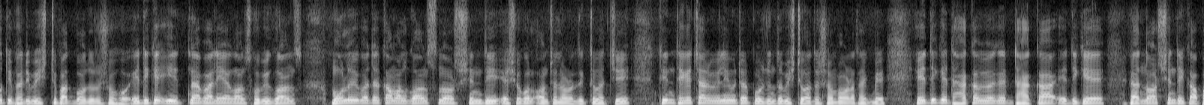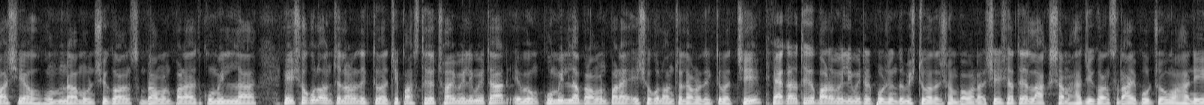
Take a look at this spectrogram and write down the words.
অতি ভারী বৃষ্টিপাত বজ্রসহ। এদিকে ইতনা, বালিয়াগঞ্জ, হবিগঞ্জ, মৌলভীবাজার, কামালগঞ্জ, নরসিংদী এ সকল অঞ্চলে আমরা দেখতে পাচ্ছি, তিন থেকে চার মিলিমিটার পর্যন্ত বৃষ্টিপাতের সম্ভাবনা থাকবে। এদিকে ঢাকা বিভাগের ঢাকা, এদিকে নরসিংদী, কাপাসিয়া, হোমনা, মুন্সীগঞ্জ, ব্রাহ্মণপাড়া, কুমিল্লা এই সকল অঞ্চলে আমরা দেখতে পাচ্ছি পাঁচ থেকে ছয় মিলিমিটার এবং কুমিল্লা, ব্রাহ্মণপাড়া এই সকল অঞ্চলে আমরা দেখতে পাচ্ছি এগারো থেকে বারো মিলিমিটার পর্যন্ত বৃষ্টিপাতের সম্ভাবনা। সেই সাথে লাকসাম, হাজিগঞ্জ, রায়পুর, চৌমাহানি,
